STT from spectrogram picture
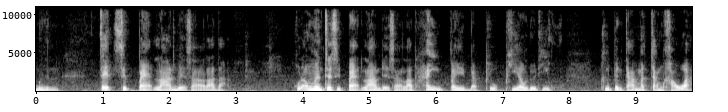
หมื่นเจ็ดสิบแปดล้านเหรียสหรัฐอะคุณเอาเงินเจ็ดสิบแปดล้านเหรียญสหรัฐให้ไปแบบเพียวๆ โดยที่คือเป็นการมัดจำเขาอะ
